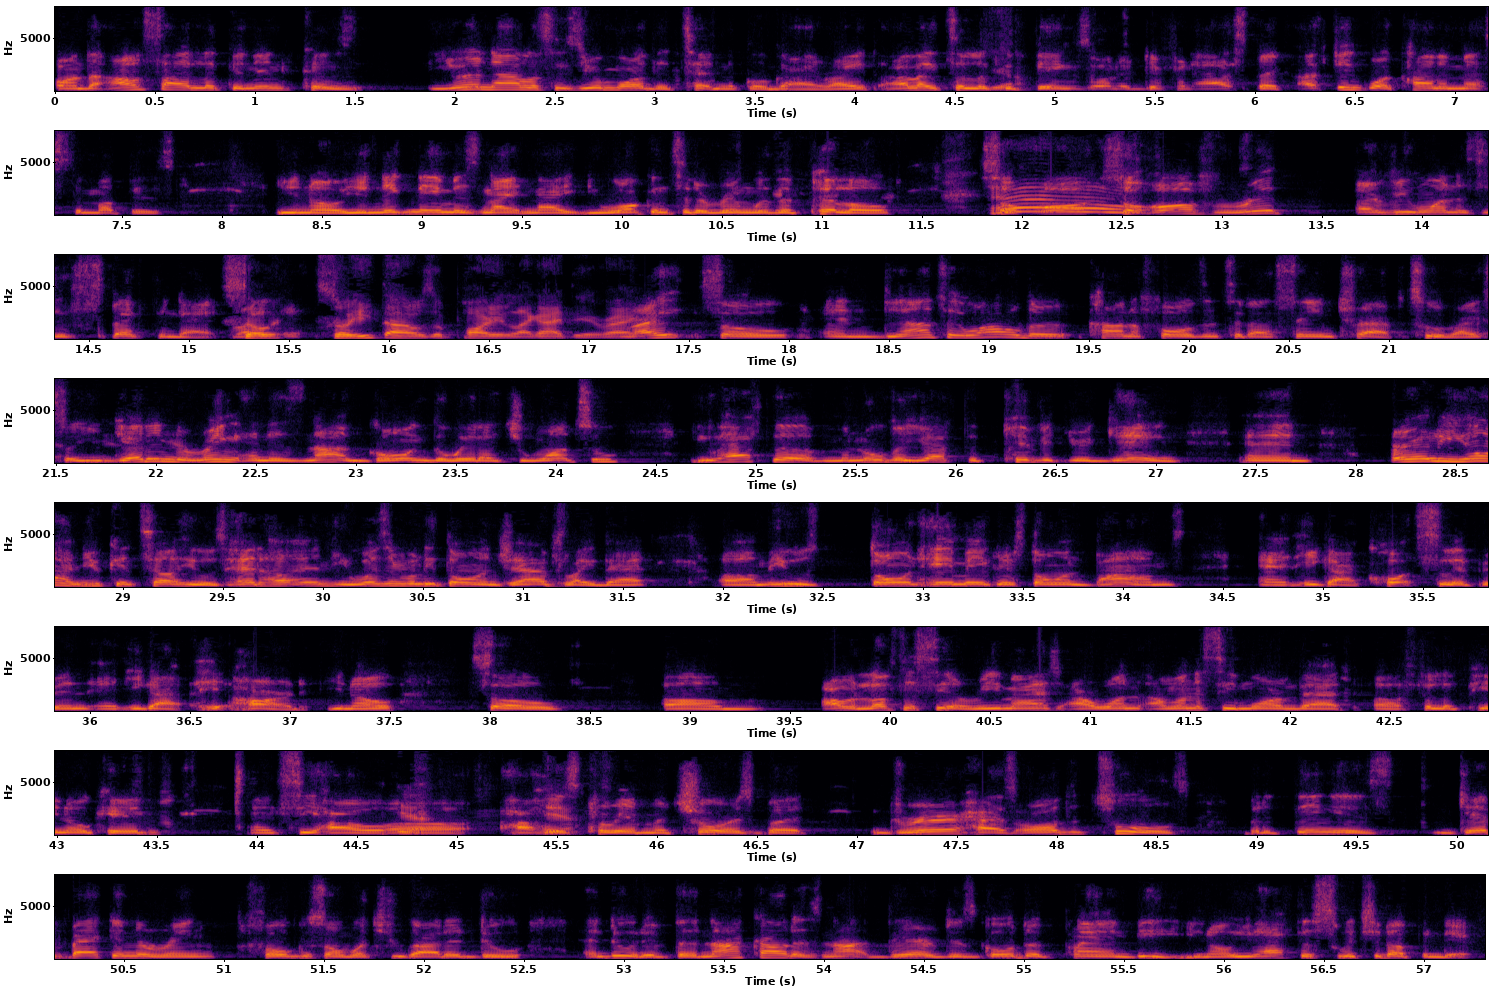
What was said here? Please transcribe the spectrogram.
on the outside looking in, because your analysis, you're more the technical guy, right? I like to look Yeah. at things on a different aspect. I think what kind of messed him up is, you know, your nickname is Night Night. You walk into the ring with a pillow, so off, so off rip, everyone is expecting that. Right? So so he thought it was a party like I did, right? right? So, and Deontay Wilder kind of falls into that same trap too, right? So you get in the ring and it's not going the way that you want to. You have to maneuver. You have to pivot your game. And early on, you can tell he was head headhunting. He wasn't really throwing jabs like that. Um, he was throwing haymakers, throwing bombs, and he got caught slipping and he got hit hard. You know, so um, I would love to see a rematch. I want I want to see more of that uh, Filipino kid and see how Yeah. uh, how his career matures. But Greer has all the tools. But the thing is, get back in the ring, focus on what you got to do, and dude, if the knockout is not there, just go to Plan B. You know, you have to switch it up in there.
